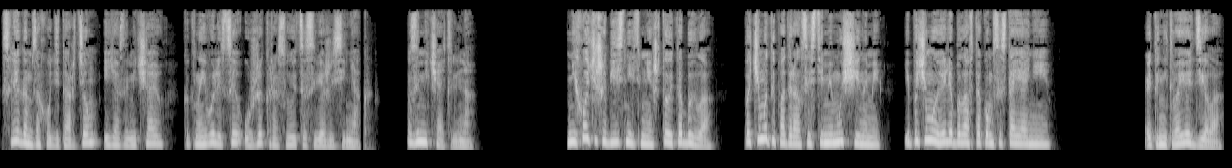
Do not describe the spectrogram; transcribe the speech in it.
Следом заходит Артем, и я замечаю, как на его лице уже красуется свежий синяк. Замечательно. Не хочешь объяснить мне, что это было? Почему ты подрался с теми мужчинами? И почему Эля была в таком состоянии? Это не твое дело,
